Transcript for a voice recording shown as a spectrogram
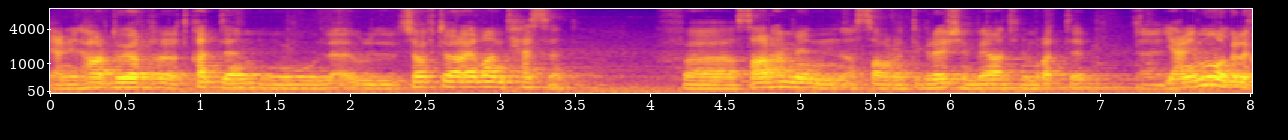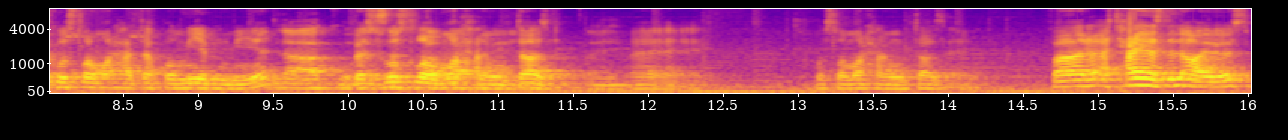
يعني ال hardware تقدم وال- وال software أيضا تحسن. فصار هم من الصور integration بيناتهم مرتب أي. يعني مو أقول لك وصلوا مرحلة Apple 100% لا أكو. بس وصلوا مرحلة ممتازة. أي. إيه، وصلوا مرحلة ممتازة يعني. فانا اتحيز لل iOS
